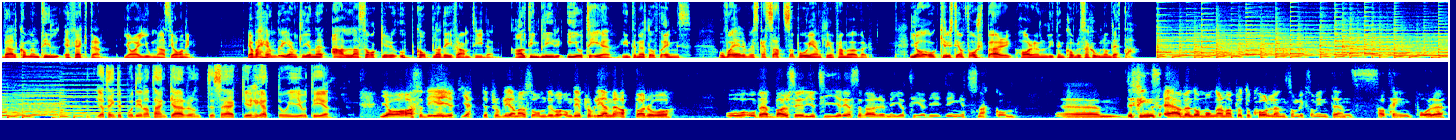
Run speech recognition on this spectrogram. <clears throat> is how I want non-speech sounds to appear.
Välkommen till Effekten. Jag är Jonas Jani. Ja, vad händer egentligen när alla saker är uppkopplade i framtiden? Allting blir IoT, Internet of Things. Och vad är det vi ska satsa på egentligen framöver? Jag och Christian Forsberg har en liten konversation om detta. Jag tänkte på dina tankar runt säkerhet och IoT. Ja, alltså det är ju ett jätteproblem. Alltså om det, var, om det är problem med appar och, och, och webbar så är det ju tio resor värre med IoT. Det, det är inget snack om. Um, det finns även då många av de här protokollen som liksom inte ens har tänkt på det.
